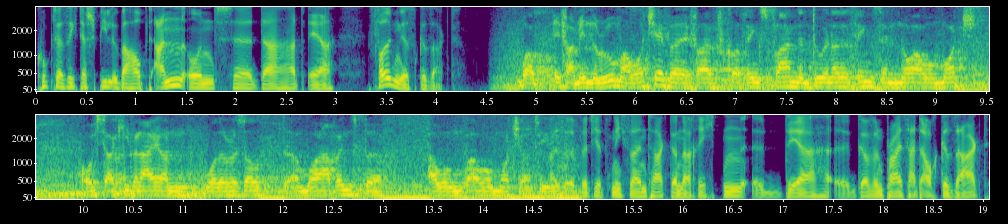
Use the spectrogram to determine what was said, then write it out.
Guckt er sich das Spiel überhaupt an? Und äh, da hat er Folgendes gesagt. Well, if I'm in the room, I'll watch it, but if I've got things planned and doing other things, then no, I won't watch. Also er wird jetzt nicht seinen Tag danach richten. Der äh, Gervin Price hat auch gesagt,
